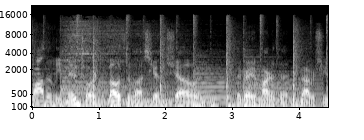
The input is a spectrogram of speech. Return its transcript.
fatherly mentor to both of us here at the show and the greater part of the Garbage Juice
